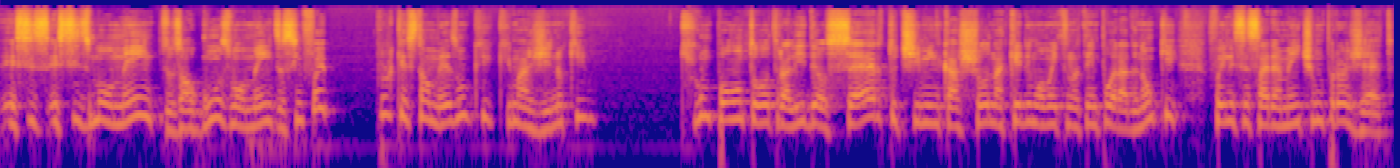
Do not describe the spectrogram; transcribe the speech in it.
esses, esses momentos, alguns momentos, assim, foi por questão mesmo que, que imagino que, que um ponto ou outro ali deu certo, o time encaixou naquele momento na temporada, não que foi necessariamente um projeto.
